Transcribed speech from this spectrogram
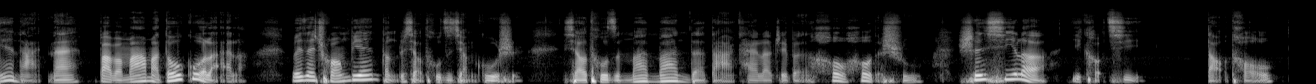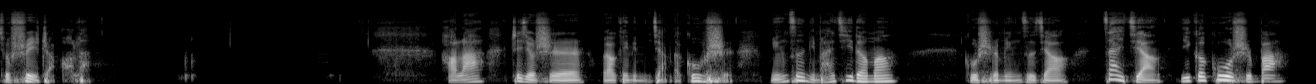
爷奶奶、爸爸妈妈都过来了。围在床边等着小兔子讲故事。小兔子慢慢的打开了这本厚厚的书，深吸了一口气，倒头就睡着了。好啦，这就是我要给你们讲的故事，名字你们还记得吗？故事的名字叫《再讲一个故事吧》。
